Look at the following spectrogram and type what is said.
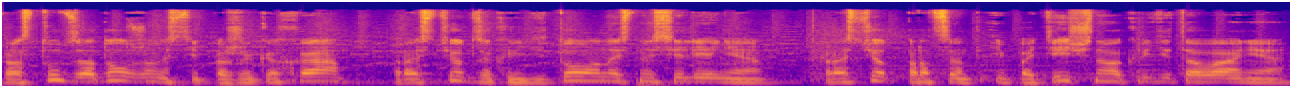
Растут задолженности по ЖКХ, растет закредитованность населения, растет процент ипотечного кредитования,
